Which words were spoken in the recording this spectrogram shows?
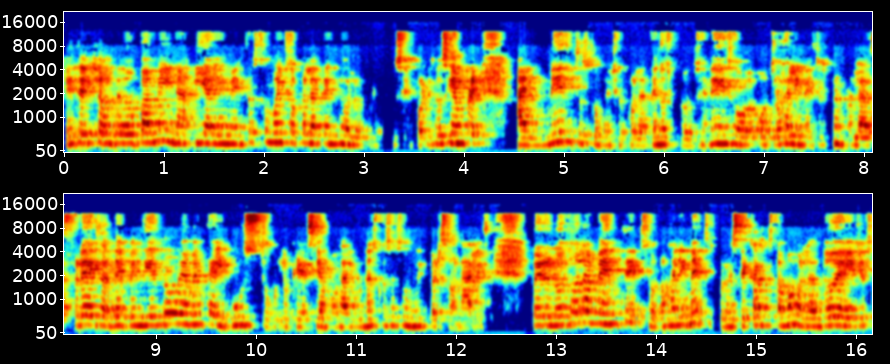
ese shot de dopamina y alimentos como el chocolate no lo producen. Por eso siempre alimentos como el chocolate nos producen eso, otros alimentos, por ejemplo, las fresas, dependiendo obviamente del gusto, lo que decíamos, algunas cosas son muy personales, pero no solamente son los alimentos, pero en este caso estamos hablando de ellos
